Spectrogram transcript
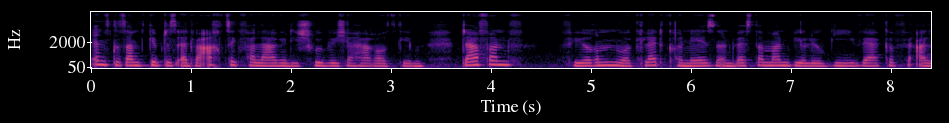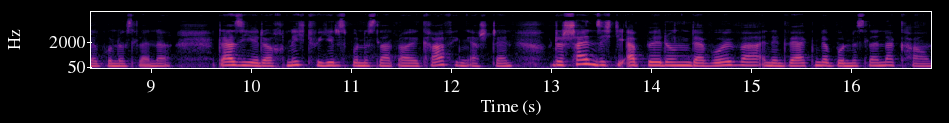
Insgesamt gibt es etwa 80 Verlage, die Schulbücher herausgeben. Davon führen nur Klett, Cornelsen und Westermann Biologiewerke für alle Bundesländer. Da sie jedoch nicht für jedes Bundesland neue Grafiken erstellen, unterscheiden sich die Abbildungen der Vulva in den Werken der Bundesländer kaum.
